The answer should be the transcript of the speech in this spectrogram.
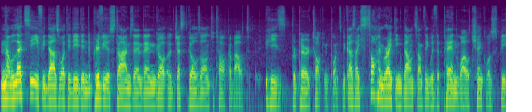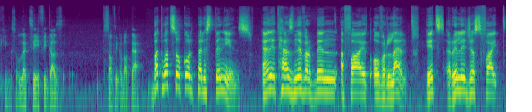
Now let's see if he does what he did in the previous times and then go, uh, just goes on to talk about his prepared talking points because I saw him writing down something with a pen while Cenk was speaking. So let's see if he does something about that. But what so-called Palestinians And it has never been a fight over land. It's a religious fight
